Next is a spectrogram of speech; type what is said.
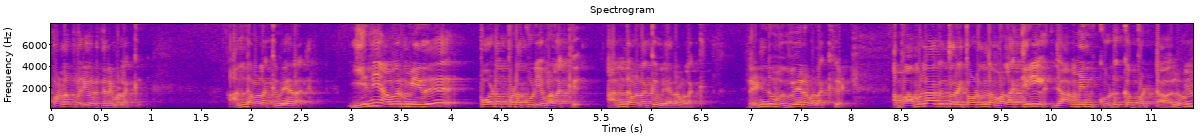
பண பரிவர்த்தனை வழக்கு. அந்த வழக்கு வேற. இனி அவர் மீது போடப்படக்கூடிய வழக்கு அந்த வழக்கு வேற வழக்கு. ரெண்டும் வெவ்வேறு வழக்குகள். அப்போ அமலாக்கத்துறை தொடர்ந்த வழக்கில் ஜாமீன் கொடுக்கப்பட்டாலும்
